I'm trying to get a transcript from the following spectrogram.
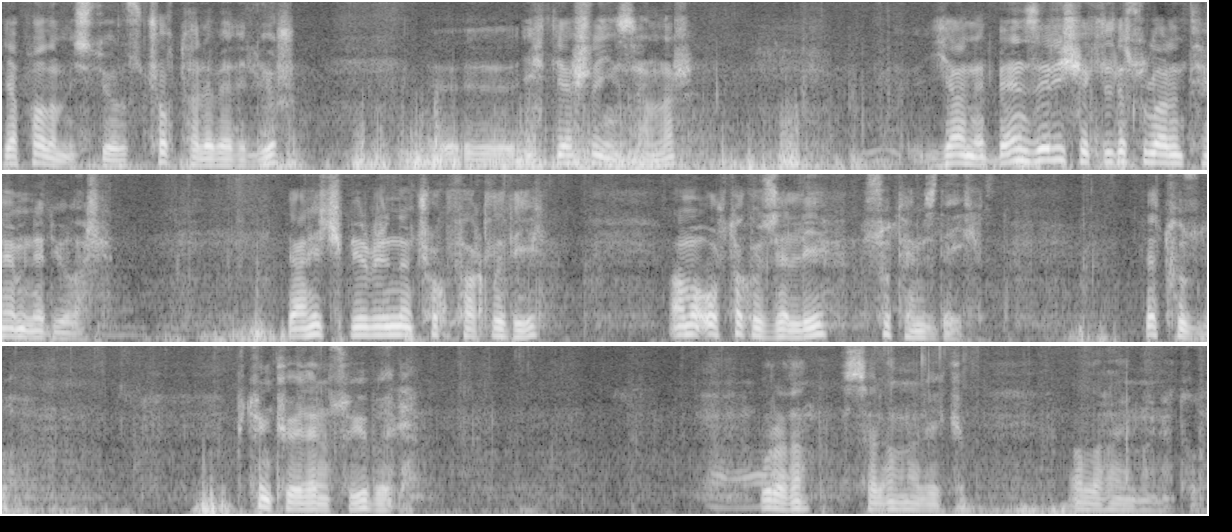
yapalım istiyoruz. Çok talep ediliyor. Eee, ihtiyaçlı insanlar yani benzeri şekilde sularını temin ediyorlar. Yani hiç birbirinden çok farklı değil. Ama ortak özelliği su temiz değil. Ve tuzlu. Bütün köylerin suyu böyle. Buradan selamun aleyküm. Allah'a emanet olun.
